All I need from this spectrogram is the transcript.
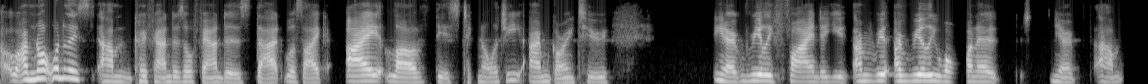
oh, I'm not one of those um, co-founders or founders that was like, I love this technology. I'm going to, you know, really find a. I'm re- I really want to, you know, um,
